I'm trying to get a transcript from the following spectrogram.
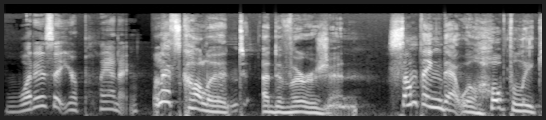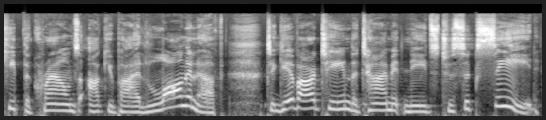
what is it you're planning? Let's call it a diversion. Something that will hopefully keep the crowns occupied long enough to give our team the time it needs to succeed.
